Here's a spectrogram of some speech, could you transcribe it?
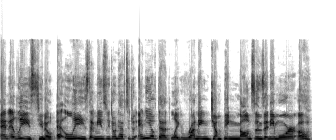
and at least, you know, at least that means we don't have to do any of that like running, jumping nonsense anymore. Oh.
